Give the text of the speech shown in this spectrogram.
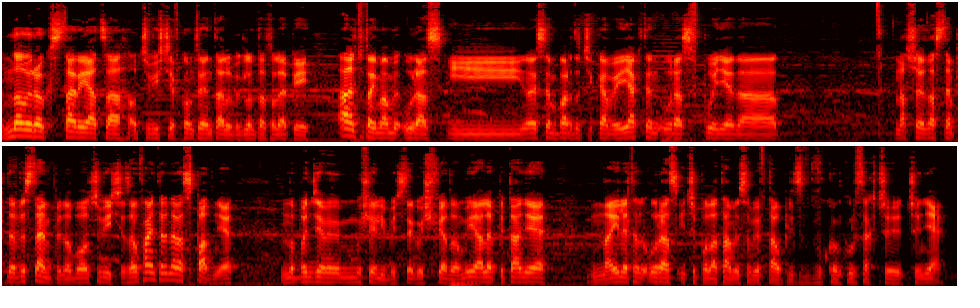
Nowy rok, stary jaca, oczywiście w kontynentalu wygląda to lepiej, ale tutaj mamy uraz i no jestem bardzo ciekawy jak ten uraz wpłynie na nasze następne występy, no bo oczywiście zaufanie trenera spadnie, no będziemy musieli być tego świadomi, ale pytanie na ile ten uraz i czy polatamy sobie w Tauplitz w dwóch konkursach, czy, czy nie.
